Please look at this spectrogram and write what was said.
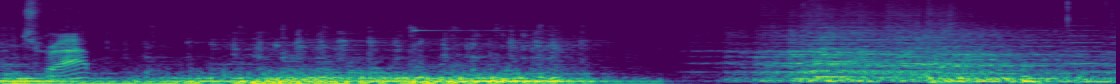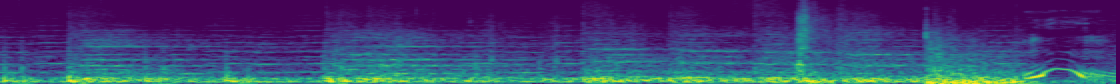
A trap? Mmm,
